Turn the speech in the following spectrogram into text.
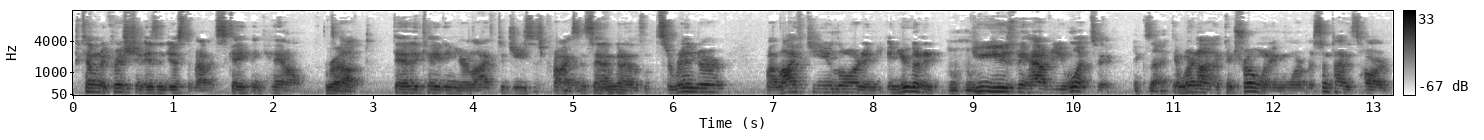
becoming a Christian isn't just about escaping hell. It's Right. about dedicating your life to Jesus Christ and saying, I'm going to surrender my life to you, Lord, and, and you're going to, Mhm. you use me however you want to. Exactly. And we're not in control anymore, but sometimes it's hard,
